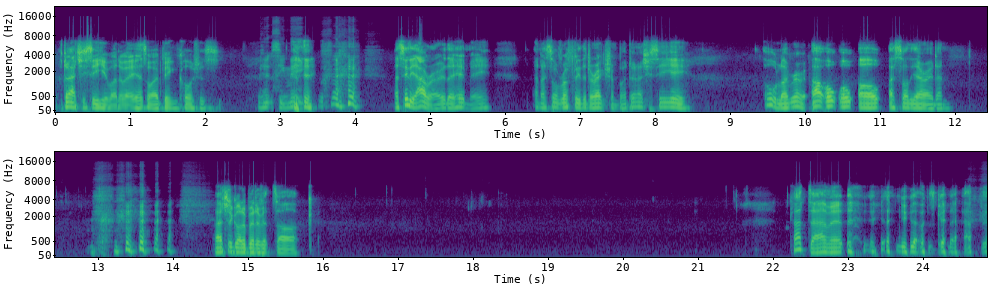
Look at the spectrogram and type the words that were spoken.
I don't actually see you, by the way. That's why I'm being cautious. You don't see me. I see the arrow. They hit me, and I saw roughly the direction, but I don't actually see you. Oh, library. Oh, oh, oh, oh! I saw the arrow then. I actually got a bit of its arc. God damn it! I knew that was going to happen.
